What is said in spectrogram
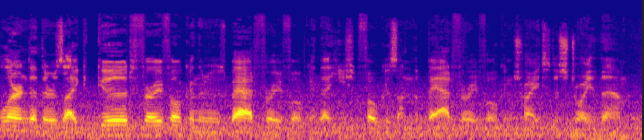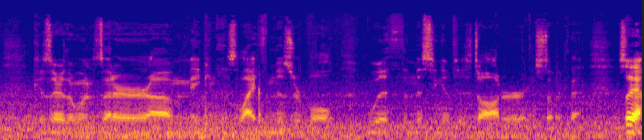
learn that there's like good fairy folk and there's bad fairy folk and that he should focus on the bad fairy folk and try to destroy them. Because they're the ones that are um, making his life miserable with the missing of his daughter and stuff like that so yeah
